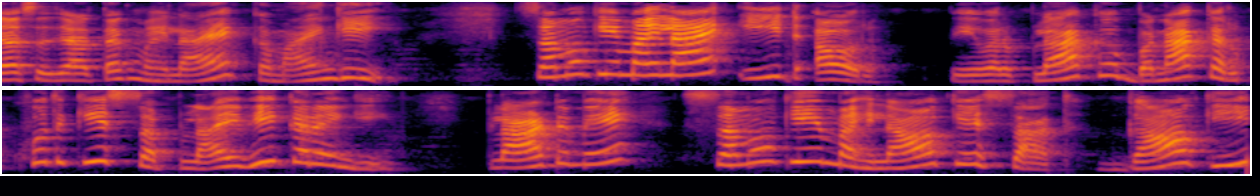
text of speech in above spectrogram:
दस हज़ार तक महिलाएँ कमाएँगी। समूह की महिलाएँ ईट और पेवर प्लाक बनाकर खुद की सप्लाई भी करेंगी। प्लांट में समूह की महिलाओं के साथ गाँव की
